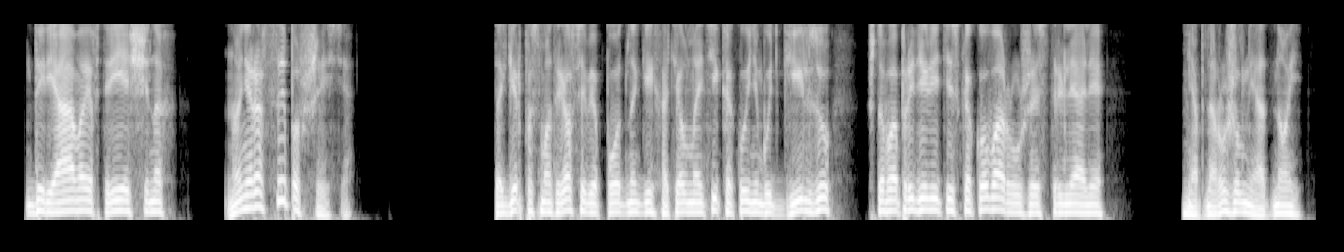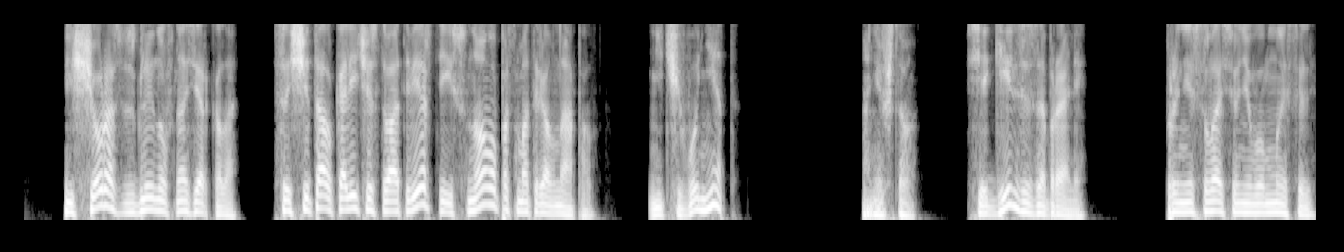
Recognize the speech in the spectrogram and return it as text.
дырявое в трещинах, но не рассыпавшееся. Тагир посмотрел себе под ноги, хотел найти какую-нибудь гильзу, чтобы определить, из какого оружия стреляли. Не обнаружил ни одной. Еще раз взглянув на зеркало, сосчитал количество отверстий и снова посмотрел на пол. Ничего нет. Они что, все гильзы забрали? пронеслась у него мысль.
